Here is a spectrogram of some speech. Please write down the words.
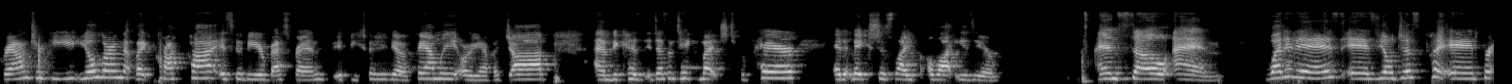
ground turkey. You'll learn that like crock pot is going to be your best friend, if you, especially if you have a family or you have a job, and um, because it doesn't take much to prepare and it makes just life a lot easier. And so, um, what it is is you'll just put in for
